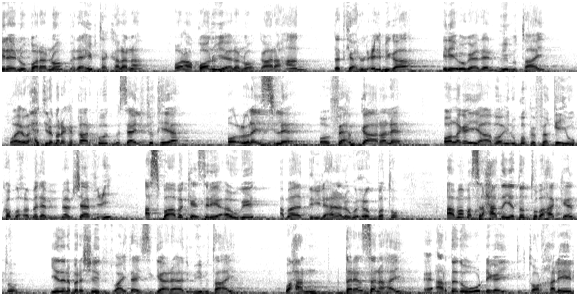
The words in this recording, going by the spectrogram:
inaynu baranno madaahibta kalena oon aqoon u yeelanno gaar ahaan dadka ahlulcilmiga ah inay ogaadaan muhiim u tahay. Waayo waxaa jira mararka qaarkood masaa'il fiqhiya oo culays leh oo faham gaara leh oo laga yaabo inuu qofka faqiihi uu ka baxo madhab imaam shaafici asbaabo keensanaya awgeed ama daliil ahaan lagu xoog bato ama maslaxadda iyo dantuba ha keento iyadana barashadeedu ay tahay si gaara aad muhiim u tahay. Waxaan dareensanahay ardayda uu u dhigay doctor khaliil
